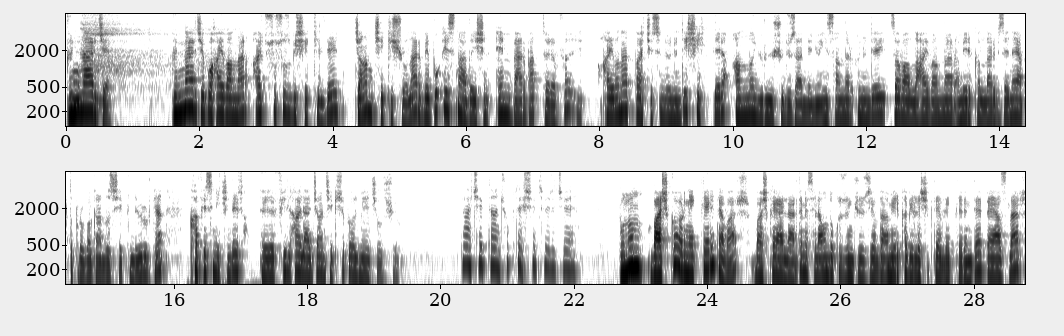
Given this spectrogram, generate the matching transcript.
Günlerce. Of Günlerce bu hayvanlar aç susuz bir şekilde can çekişiyorlar ve bu esnada işin en berbat tarafı hayvanat bahçesinin önünde şehitleri anma yürüyüşü düzenleniyor. İnsanlar önünde zavallı hayvanlar, Amerikalılar bize ne yaptı propagandası şeklinde yürürken kafesin içinde e, fil hala can çekişip ölmeye çalışıyor. Gerçekten çok dehşet verici. Bunun başka örnekleri de var. Başka yerlerde mesela 19. yüzyılda Amerika Birleşik Devletleri'nde beyazlar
